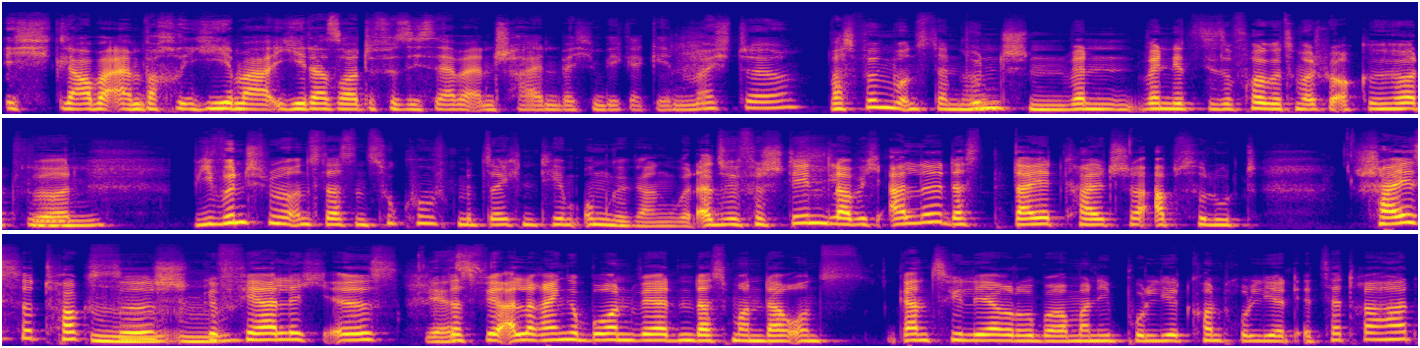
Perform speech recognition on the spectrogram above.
ich glaube einfach, jeder, jeder sollte für sich selber entscheiden, welchen Weg er gehen möchte. Was würden wir uns denn Ja. wünschen, wenn, wenn jetzt diese Folge zum Beispiel auch gehört wird? Mhm. Wie wünschen wir uns, dass in Zukunft mit solchen Themen umgegangen wird? Also wir verstehen, glaube ich, alle, dass Diet Culture absolut scheiße, toxisch, Mhm, mhm. gefährlich ist, Yes. dass wir alle reingeboren werden, dass man da uns ganz viele Jahre darüber manipuliert, kontrolliert etc. hat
